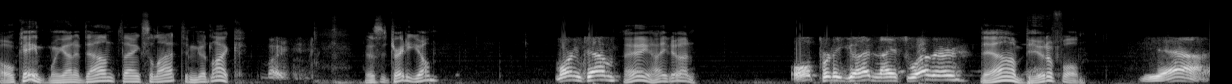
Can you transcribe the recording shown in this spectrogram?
Okay, we got it down. Thanks a lot, and good luck. Bye. This is Tradio. Morning, Tim. Hey, how you doing? Oh, pretty good. Nice weather. Yeah, beautiful. Yeah.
